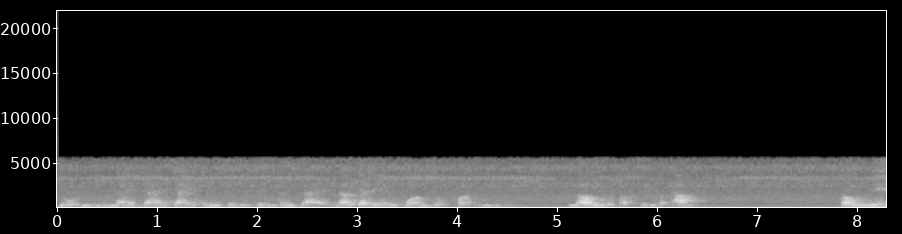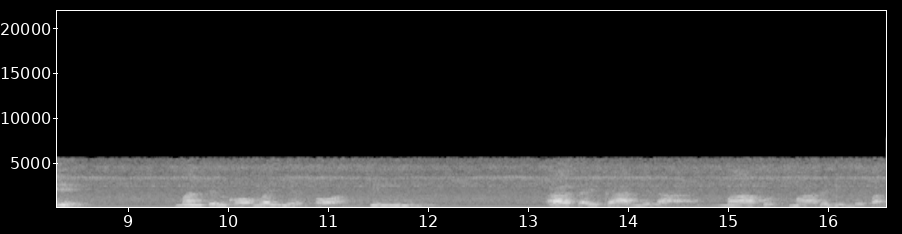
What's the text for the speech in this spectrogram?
อยู่ในใจใจถึงศีลศีลถึงใจ แล้วจะเห็นความสุขเพราะเราอยู่กับศีลกับธรรมตรงนี้มันเป็นของละเอียดอ่อนจึงอาศัยการเวลามาฝึกมาได้ยินได้ฟัง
